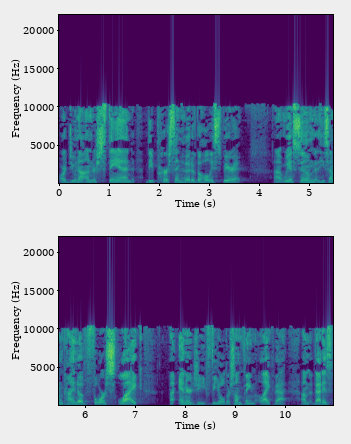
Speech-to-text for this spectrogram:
or do not understand the personhood of the Holy Spirit. Uh, we assume that he's some kind of force like uh, energy field or something like that. Um, that, is,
